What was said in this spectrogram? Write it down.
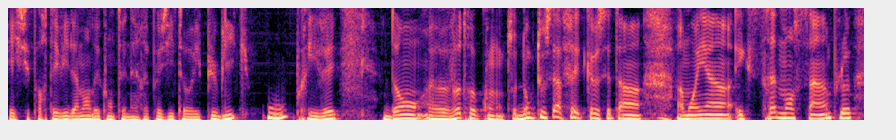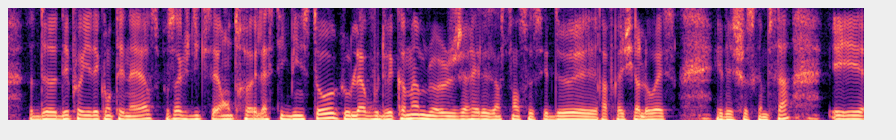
Et il supporte évidemment des containers repository publics ou privés dans euh, votre compte. Donc tout ça fait que c'est un, moyen extrêmement simple de déployer des containers. C'est pour ça que je dis que c'est entre Elastic Beanstalk, où là vous devez quand même gérer les instances EC2 et rafraîchir l'OS et des choses comme ça, et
